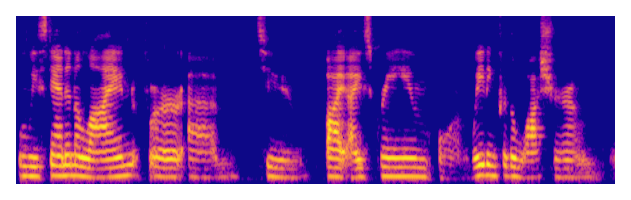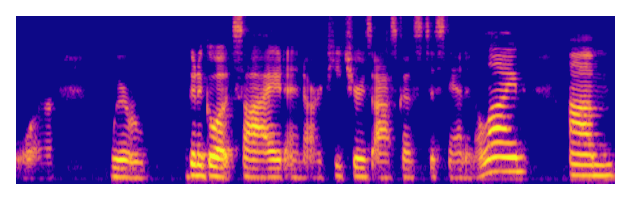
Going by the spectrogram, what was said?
when we stand in a line for, um, to buy ice cream or waiting for the washroom or we're going to go outside and our teachers ask us to stand in a line. Um,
